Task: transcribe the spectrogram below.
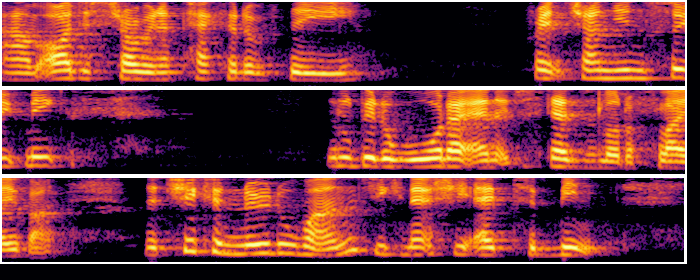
um, I just throw in a packet of the French onion soup mix, a little bit of water, and it just adds a lot of flavour. The chicken noodle ones you can actually add to mince.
